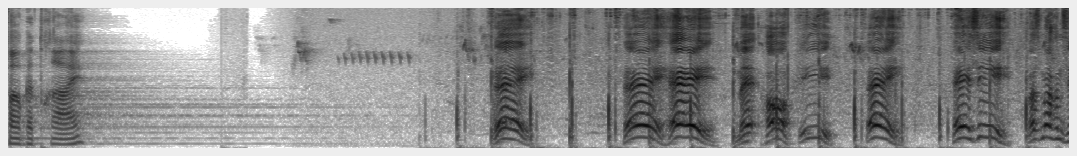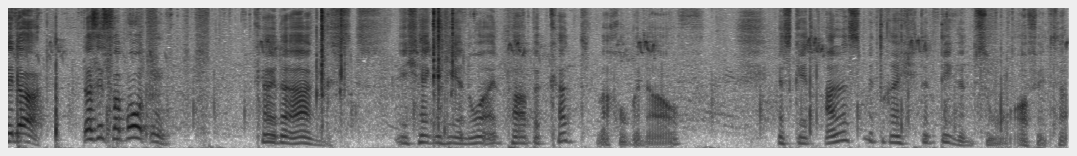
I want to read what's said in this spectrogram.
Folge 3. Hey! Hey, hey! Me ho, hi! Hey! Hey, Sie! Was machen Sie da? Das ist verboten! Keine Angst. Ich hänge hier nur ein paar Bekanntmachungen auf. Es geht alles mit rechten Dingen zu, Officer.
